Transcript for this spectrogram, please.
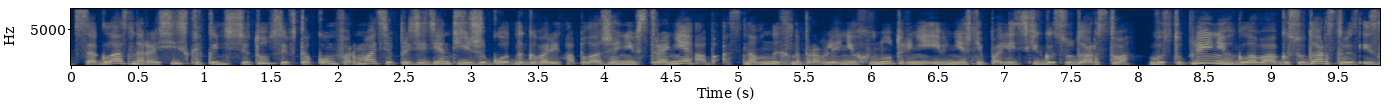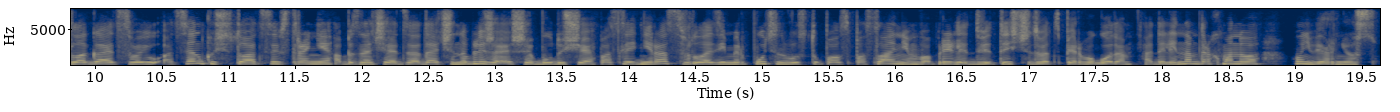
Согласно Российской Конституции, в таком формате президент ежегодно говорит о положении в стране, об основных направлениях внутренней и внешней политики государства. В выступлениях глава государства излагает свою оценку ситуации в стране, обозначает задачи на ближайшее будущее. Последний раз Владимир Путин выступал с посланием в апреле 2021 года. Аделина Абдрахманова, Univer News.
